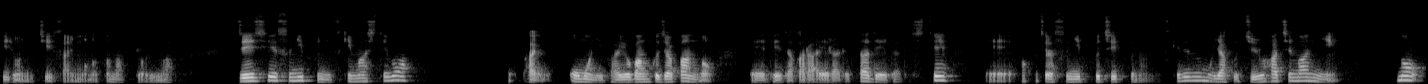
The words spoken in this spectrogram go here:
非常に小さいものとなっております。JGS-NIP につきましては、主にバイオバンクジャパンのデータから得られたデータでして、こちら SNP チップなんですけれども、約18万人の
